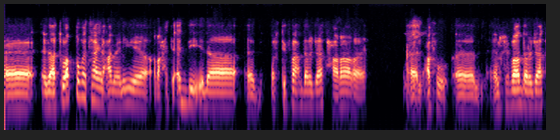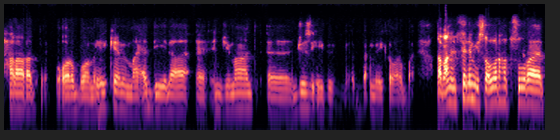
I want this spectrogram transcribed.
آه، إذا توقفت هاي العملية راح تؤدي إلى ارتفاع درجات حرارة آه، العفو آه، انخفاض درجات حرارة بأوروبا وأمريكا مما يؤدي إلى انجماد جزئي بأمريكا وأوروبا. طبعا الفيلم يصورها بصورة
